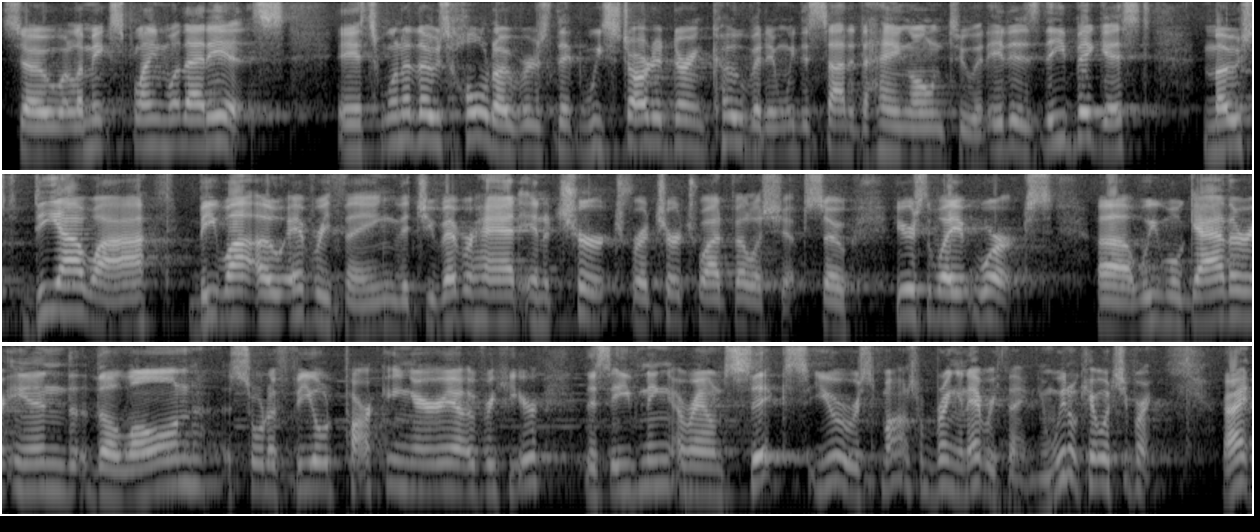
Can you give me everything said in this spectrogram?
So, let me explain what that is. It's one of those holdovers that we started during COVID and we decided to hang on to it. It is the biggest most DIY, BYO everything that you've ever had in a church for a church wide fellowship. So here's the way it works. Uh, we will gather in the lawn sort of field parking area over here this evening around 6. You are responsible for bringing everything, and we don't care what you bring, right?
